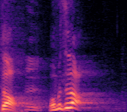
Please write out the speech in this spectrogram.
走，我们知道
